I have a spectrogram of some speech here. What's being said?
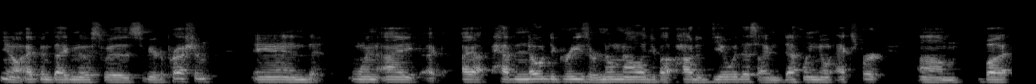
you know, I've been diagnosed with severe depression, and when I, I, I have no degrees or no knowledge about how to deal with this, I'm definitely no expert. Um, but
